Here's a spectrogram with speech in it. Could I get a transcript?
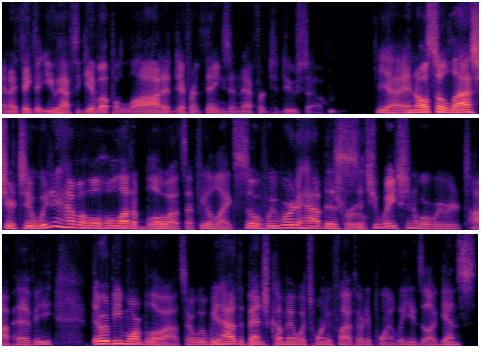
And I think that you have to give up a lot of different things in an effort to do so. Yeah, and also last year too, we didn't have a whole, whole lot of blowouts. I feel like so if we were to have this True. situation where we were top heavy, there would be more blowouts, or we'd have the bench come in with 25, 30 point leads against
